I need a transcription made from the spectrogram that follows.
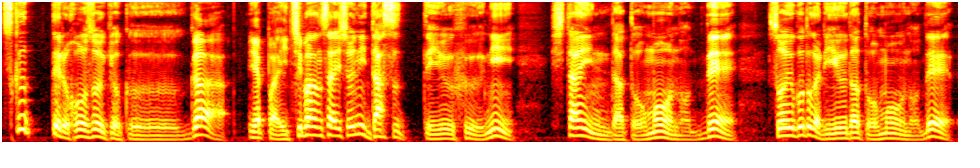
作ってる放送局がやっぱ一番最初に出すっていう風にしたいんだと思うので、そういうことが理由だと思うので、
